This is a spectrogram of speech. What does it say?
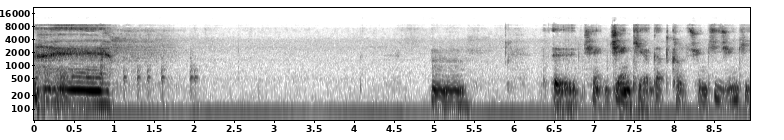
e, mm, e, Dzięki Agatko, dzięki, dzięki.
